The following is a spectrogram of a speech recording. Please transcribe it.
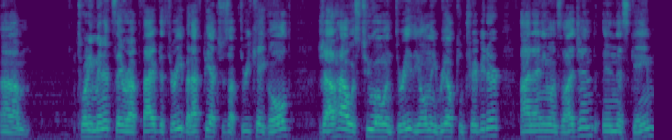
Um, 20 minutes, they were up 5 to 3, but FPX was up 3k gold. Zhao Hao was 2 0 3, the only real contributor on anyone's legend in this game.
